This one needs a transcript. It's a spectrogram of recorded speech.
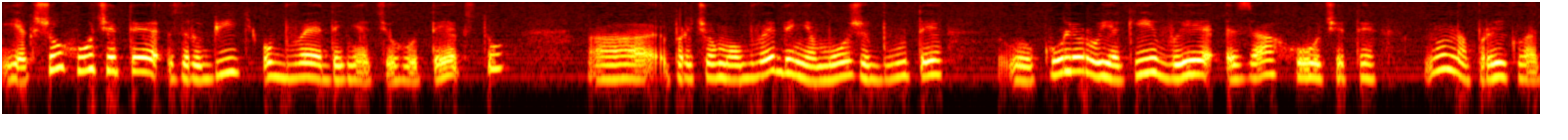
якщо хочете, зробіть обведення цього тексту, причому обведення може бути кольору, який ви захочете. Ну, наприклад,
